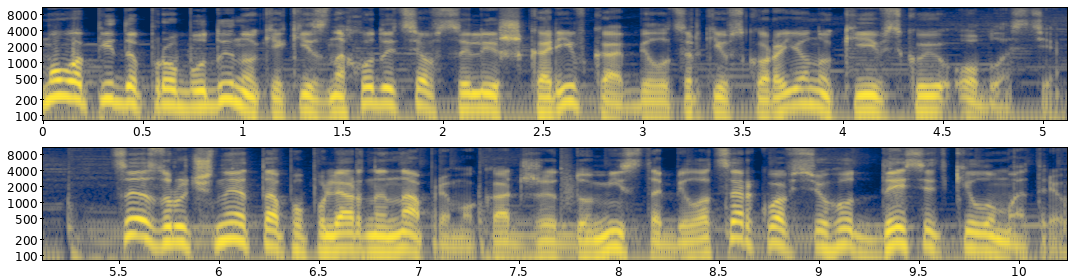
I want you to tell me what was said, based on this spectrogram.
Мова піде про будинок, який знаходиться в селі Шкарівка Білоцерківського району Київської області. Це зручне та популярний напрямок, адже до міста Біла Церква всього 10 кілометрів,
